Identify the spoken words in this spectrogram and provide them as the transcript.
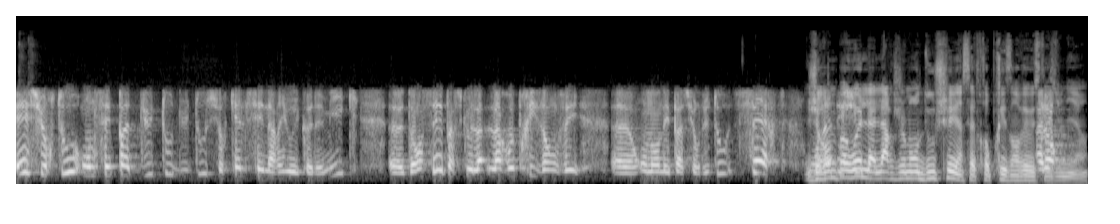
Et surtout, on ne sait pas du tout, du tout sur quel scénario économique euh, danser, parce que la, la reprise en V, euh, on n'en est pas sûr du tout. Certes, Jérôme Powell l'a largement douché, hein, cette reprise en V aux États-Unis. hein.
